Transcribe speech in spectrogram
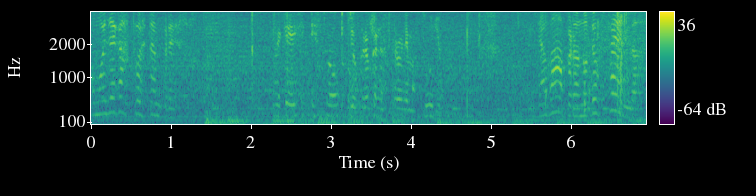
¿Cómo llegas tú a esta empresa? ¿Sabe qué? Eso yo creo que no es problema suyo. Ya va, pero no te ofendas.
